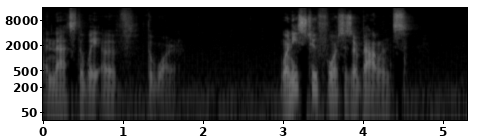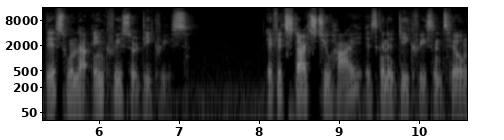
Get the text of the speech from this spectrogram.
and that's the weight of the water. When these two forces are balanced, this will not increase or decrease. If it starts too high, it's going to decrease until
